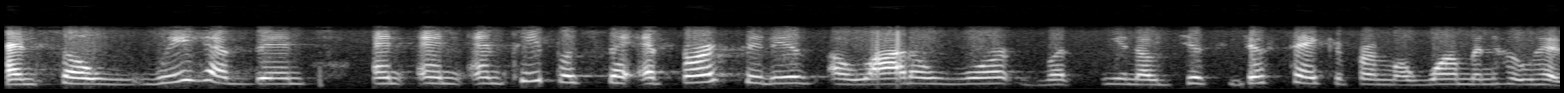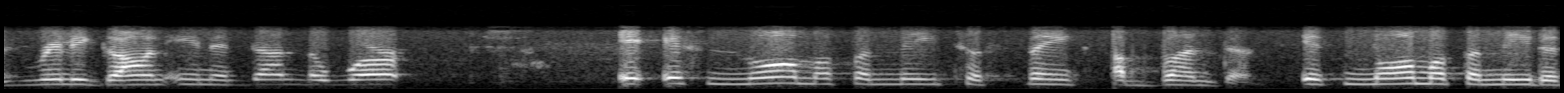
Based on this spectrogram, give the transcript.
And so we have been and and and people say at first it is a lot of work, but you know just just take it from a woman who has really gone in and done the work. It, it's normal for me to think abundance. It's normal for me to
